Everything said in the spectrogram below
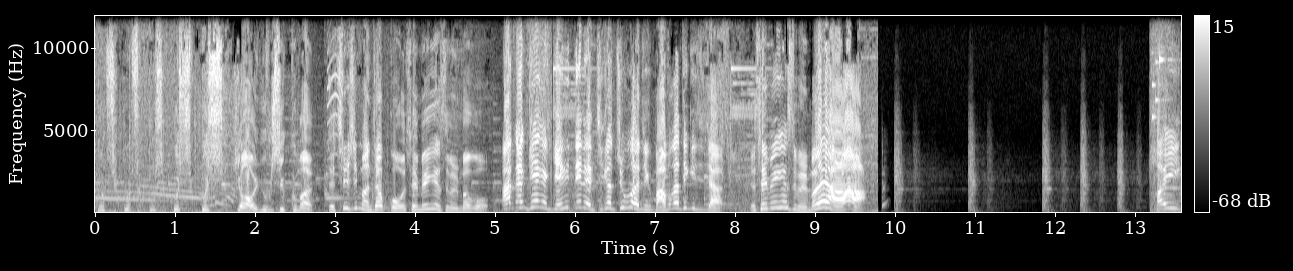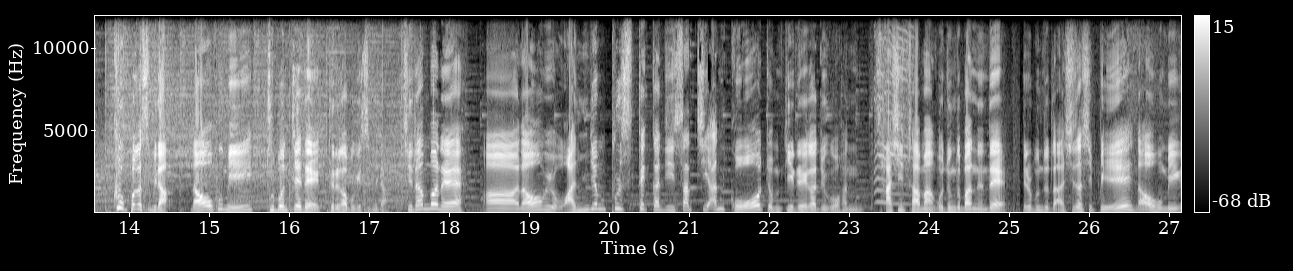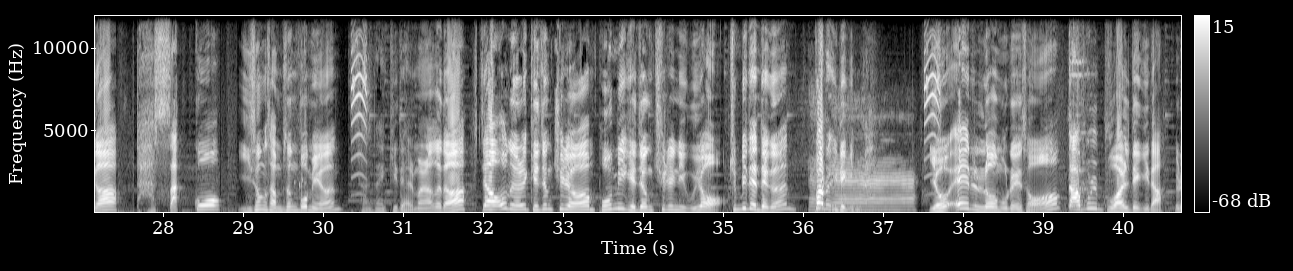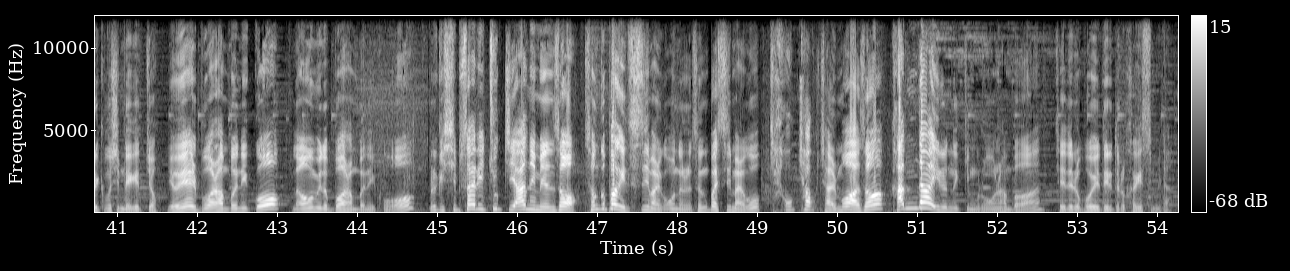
압 부식 부식 부식 부식 부식 야 69만. 야 70만 잡고 3명이 했으면 얼마고? 아까 걔가 괜히 때려. 지가 죽어가지고 바보 같은 게 진짜. 야 3명이 했으면 얼마야? 하이쿠 반갑습니다. 나오후미 두 번째 덱 들어가 보겠습니다. 지난번에 아 나오미 완전 풀스택까지 쌓지 않고 좀 딜을 해가지고 한 44만 그 정도 받는데 여러분들도 아시다시피 나오미가 다 쌓고 이성 삼성 보면 상당히 기대할 만하거든. 자 오늘 계정 출연 봄이 계정 출연이고요. 준비된 덱은 바로 이 덱입니다 여엘 럼으로 해서 더블 부활덱이다. 이렇게 보시면 되겠죠. 여엘 부활 한 번 있고 나오미도 부활 한 번 있고 그렇게 쉽사리 죽지 않으면서 성급하게 쓰지 말고 오늘은 성급하게 쓰지 말고 차곡차곡 잘 모아서 간다 이런 느낌으로 오늘 한번 제대로 보여드리도록 하겠습니다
